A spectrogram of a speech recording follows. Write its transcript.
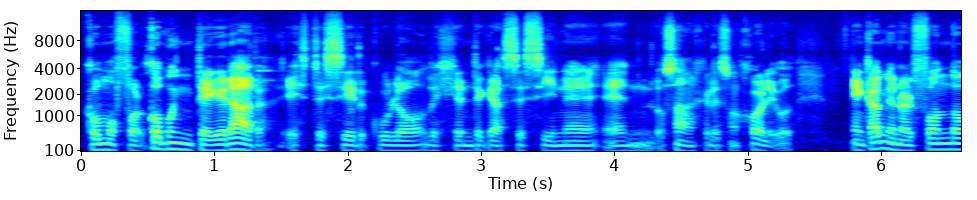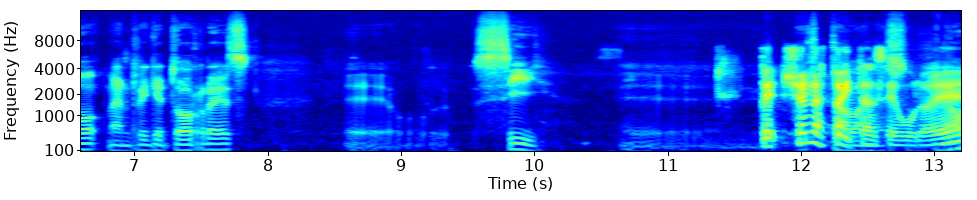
cómo, cómo, integrar este círculo de gente que hace cine en Los Ángeles o en Hollywood. En cambio, en el fondo, Enrique Torres eh, sí yo no estoy tan seguro, ¿eh?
